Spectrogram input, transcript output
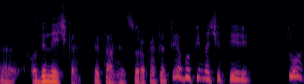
е, одиничка це тангенс 45 або пі на 4, то е,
